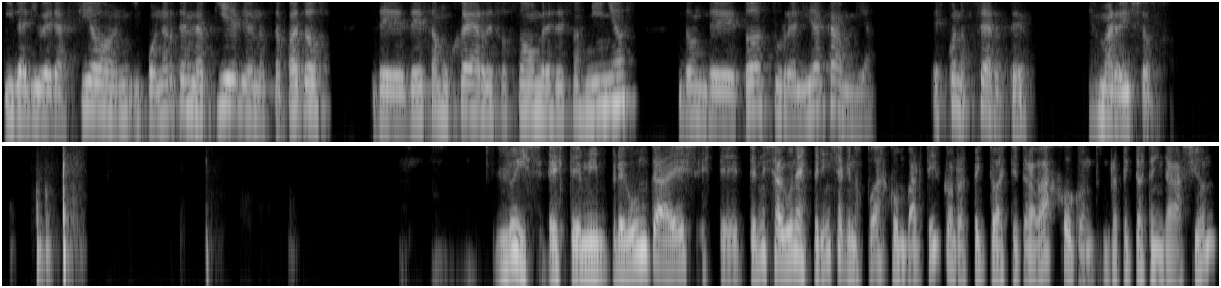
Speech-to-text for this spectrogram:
y la liberación y ponerte en la piel y en los zapatos de, de esa mujer, de esos hombres, de esos niños, donde toda tu realidad cambia. Es conocerte. Es maravilloso. Luis, este, mi pregunta es, este, ¿tenés alguna experiencia que nos puedas compartir con respecto a este trabajo, con respecto a esta indagación?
